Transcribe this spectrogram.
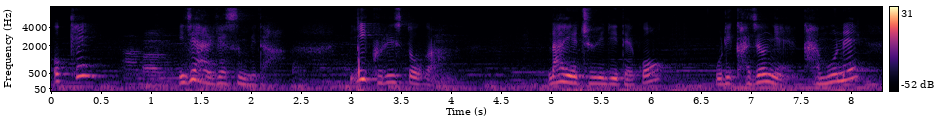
오케이? 이제 알겠습니다. 이 그리스도가 나의 주인이 되고 우리 가정의 가문의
